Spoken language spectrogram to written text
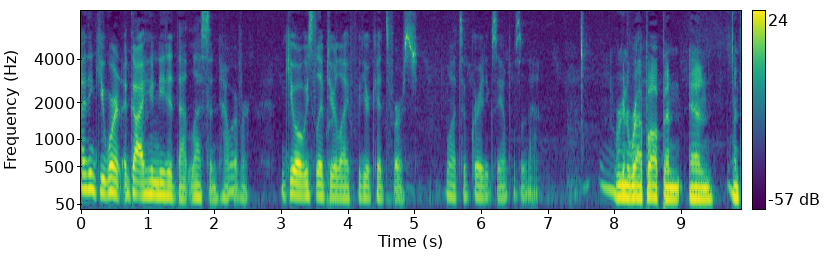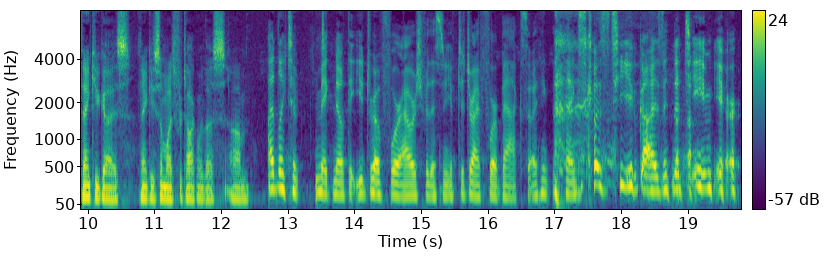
I think you weren't a guy who needed that lesson, however. I think you always lived your life with your kids first. Lots of great examples of that. We're going to wrap up, and, and, and thank you guys. Thank you so much for talking with us. Um, I'd like to make note that you drove four hours for this and you have to drive four back. So I think the thanks goes to you guys and the team here.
